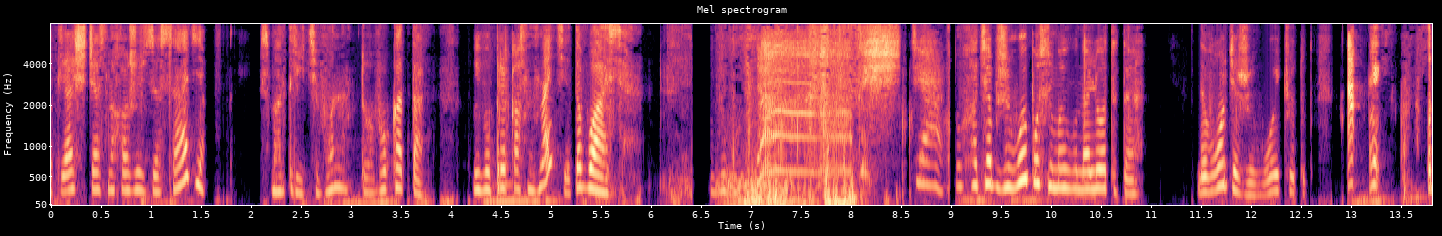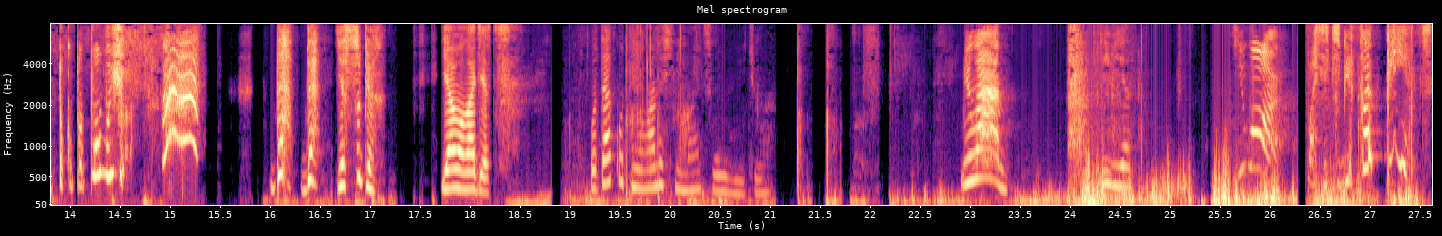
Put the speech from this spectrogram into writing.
Так, я сейчас нахожусь в засаде. Смотрите, вон того кота. Вы его прекрасно знаете, это Вася. Ну хотя бы живой после моего налета-то. Да вроде живой, что тут. Вот только попробуй еще. Да, да, я супер. Я молодец. Вот так вот Милана снимает свои видео. Милан! Привет. Чего? Вася, тебе капец.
